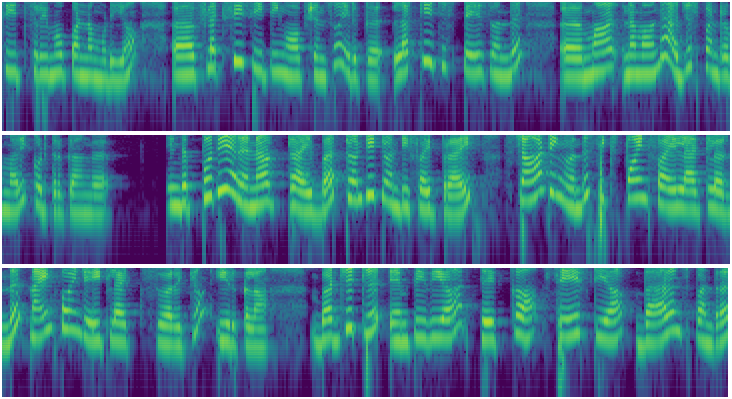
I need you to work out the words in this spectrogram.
சீட்ஸ் ரிமூவ் பண்ண முடியும். ஃப்ளெக்ஸி சீட்டிங் ஆப்ஷன்ஸும் இருக்குது லக்கேஜ் ஸ்பேஸ் வந்து மா நம்ம வந்து அட்ஜஸ்ட் பண்ணுற மாதிரி கொடுத்துருக்காங்க. இந்த புதிய Renault Triber twenty twenty five price starting வந்து சிக்ஸ் பாயிண்ட் ஃபைவ் லேக்லேருந்து நைன் பாயிண்ட் எயிட் லேக்ஸ் வரைக்கும் இருக்கலாம். பட்ஜெட்டு எம்பிவியாக டெக்காக சேஃப்டியாக பேலன்ஸ் பண்ணுற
